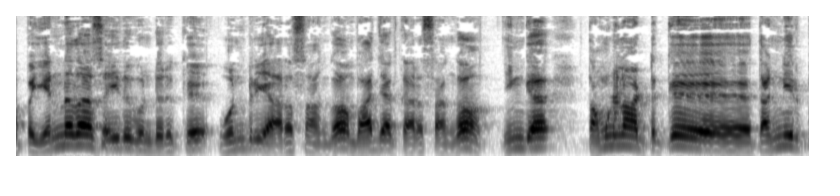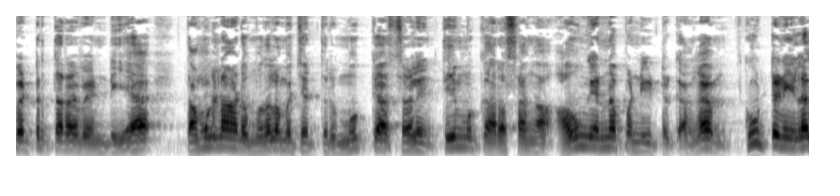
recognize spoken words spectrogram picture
அப்போ என்னதான் செய்து கொண்டு கொண்டிருக்கு ஒன்றிய அரசாங்கம் பாஜக அரசாங்கம். இங்க தமிழ்நாட்டுக்கு தண்ணீர் பெற்றுத்தர வேண்டிய தமிழ்நாடு முதலமைச்சர் திரு மு க ஸ்டாலின் திமுக அரசாங்கம் அவங்க என்ன பண்ணிட்டு இருக்காங்க கூட்டணியில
